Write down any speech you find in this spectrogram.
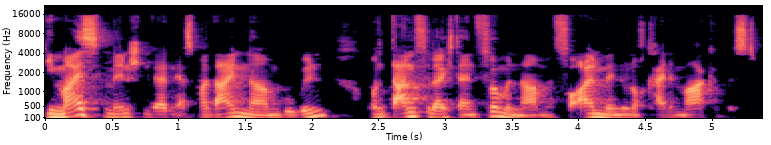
Die meisten Menschen werden erstmal deinen Namen googeln und dann vielleicht deinen Firmenname, vor allem wenn du noch keine Marke bist.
